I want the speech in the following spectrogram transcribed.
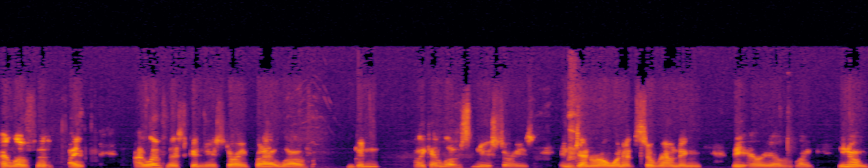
I love this. I, I love this good news story, but I love good like I love news stories in general when it's surrounding the area of like you know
